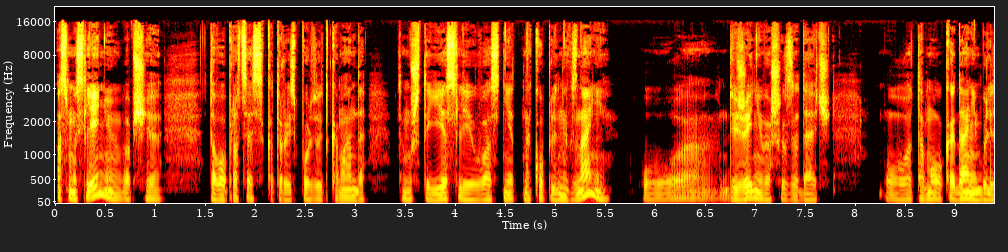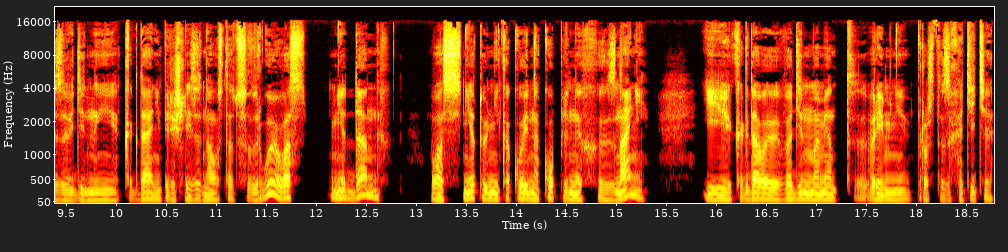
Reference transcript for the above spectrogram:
осмыслению вообще того процесса, который использует команда. Потому что если у вас нет накопленных знаний о движении ваших задач, о тому, когда они были заведены, когда они перешли из одного статуса в другой, у вас нет данных, у вас нету никакой накопленных знаний. И когда вы в один момент времени просто захотите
